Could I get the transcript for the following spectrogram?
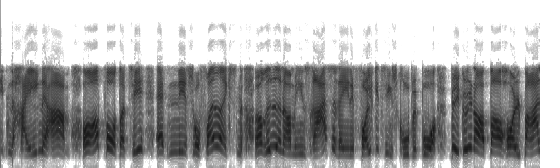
i den hejlende arm og opfordrer til, at Netto Frederiksen og ridderne om hendes raserene folketingsgruppebord begynder at bare holde bare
